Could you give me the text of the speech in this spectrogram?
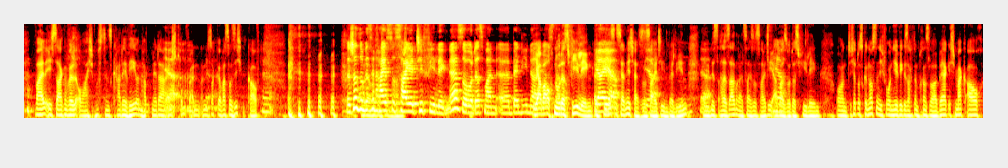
weil ich sagen will, oh, ich muss ins KDW und habe mir da Ja. einen Strumpf, eine, eine Socke, was weiß ich, gekauft. Das ist schon so ein bisschen High. ねね so, dass man äh, Berliner Ja, aber auch nur das Feeling. Ja, Vieles ja. ist ja nicht High Society Ja. in Berlin. Ja. Berlin ist alles andere als High Society, aber so das Feeling. Und ich habe das genossen. Ich wohne hier, wie gesagt, im Prenzlauer Berg. Ich mag auch,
